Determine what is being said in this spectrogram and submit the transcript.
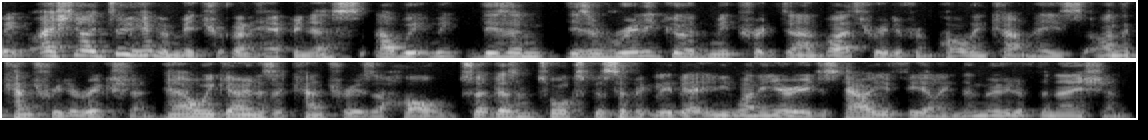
We, actually, I do have a metric on happiness. Uh, we, we, there's a there's a really good metric done by three different polling companies on the country direction. How are we going as a country as a whole? So it doesn't talk specifically about any one area, just how are you feeling, the mood of the nation.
